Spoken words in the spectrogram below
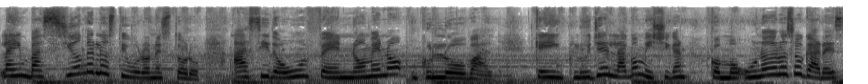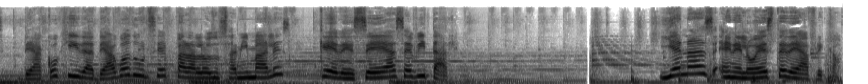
La invasión de los tiburones toro ha sido un fenómeno global que incluye el lago Michigan como uno de los hogares de acogida de agua dulce para los animales que deseas evitar. Hienas en el oeste de África.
